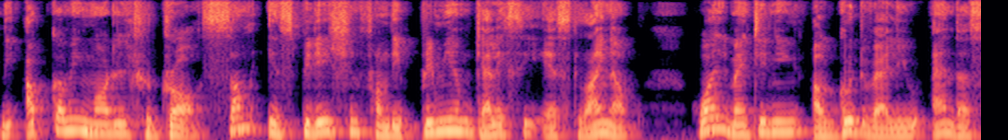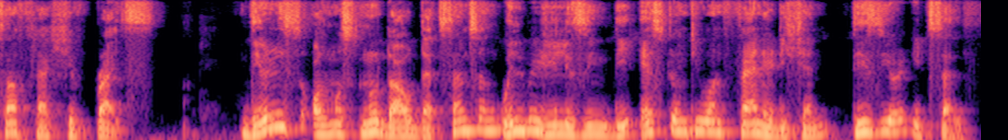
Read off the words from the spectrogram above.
the upcoming model should draw some inspiration from the premium Galaxy S lineup while maintaining a good value and a sub-flagship price. There is almost no doubt that Samsung will be releasing the S21 Fan Edition this year itself,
